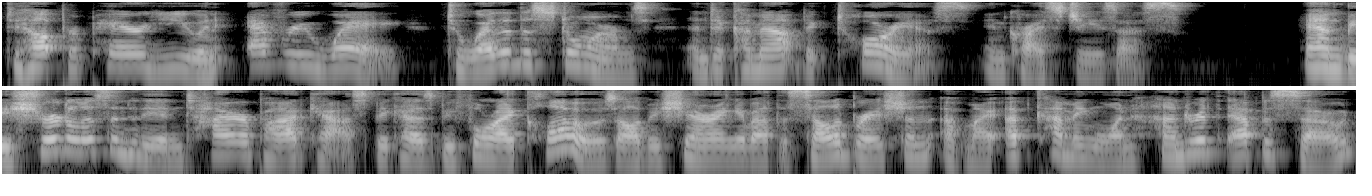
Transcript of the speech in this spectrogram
to help prepare you in every way to weather the storms and to come out victorious in Christ Jesus. And be sure to listen to the entire podcast because before I close, I'll be sharing about the celebration of my upcoming 100th episode,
